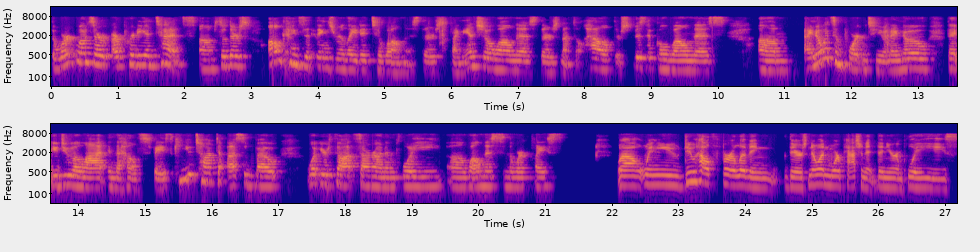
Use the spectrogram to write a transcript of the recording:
the workloads are are pretty intense. Um, so there's all kinds of things related to wellness. There's financial wellness, there's mental health, there's physical wellness. Um, I know it's important to you, and I know that you do a lot in the health space. Can you talk to us about what your thoughts are on employee uh, wellness in the workplace? Well, when you do health for a living, there's no one more passionate than your employees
